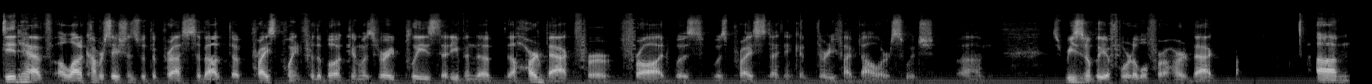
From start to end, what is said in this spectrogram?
did have a lot of conversations with the press about the price point for the book and was very pleased that even the, the hardback for fraud was was priced, I think, at $35, which um, is reasonably affordable for a hardback. Um,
